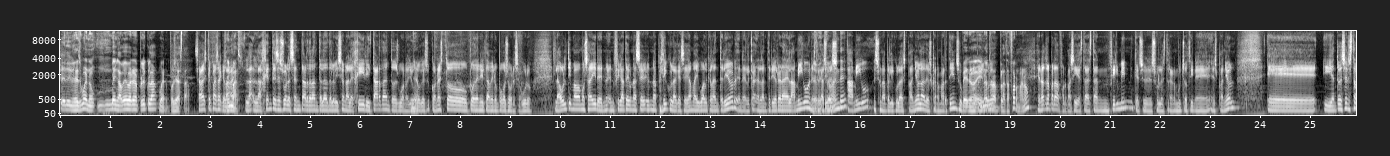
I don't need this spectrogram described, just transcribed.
dices, bueno, venga, voy a ver la película, bueno, pues ya está. ¿Sabes qué pasa? Que la, gente se suele sentar delante de la televisión a elegir y tarda, entonces, bueno, yo creo que con esto pueden ir también un poco sobre seguro. La última vamos a ir en, fíjate, una, una película que se llama igual que la anterior, en el, anterior era El Amigo, en este caso es Amigo, es una película española de Oscar Martín. Pero en otra plataforma, ¿no? En otra plataforma, sí, está, está en Filming, que se suele estrenar mucho cine español. Eh, y entonces esta,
